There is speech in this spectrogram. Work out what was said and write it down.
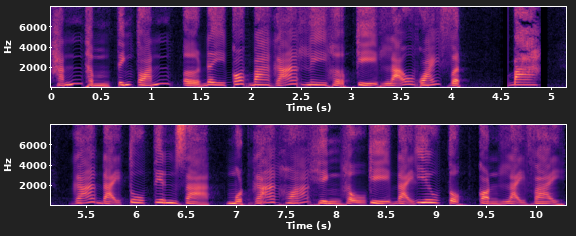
hắn thầm tính toán ở đây có ba gã ly hợp kỳ lão quái vật. Ba gã đại tu tiên giả, một gã hóa hình hậu kỳ đại yêu tộc còn lại vài.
